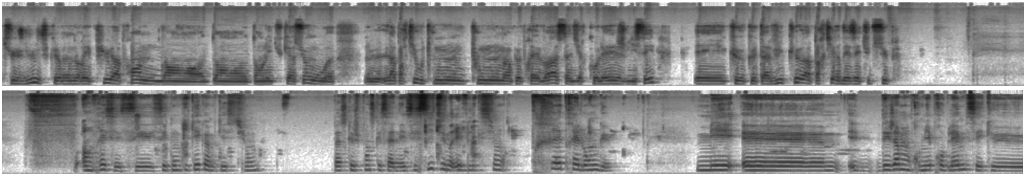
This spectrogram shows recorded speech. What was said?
tu juges qu'on aurait pu apprendre dans, dans, dans l'éducation ou euh, la partie où tout le monde, tout le monde à peu près va, c'est-à-dire collège, lycée, et que, que t'as vu que à partir des études sup? En vrai, c'est compliqué comme question. Parce que je pense que ça nécessite une réflexion très très longue. Mais euh, déjà, mon premier problème, c'est que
